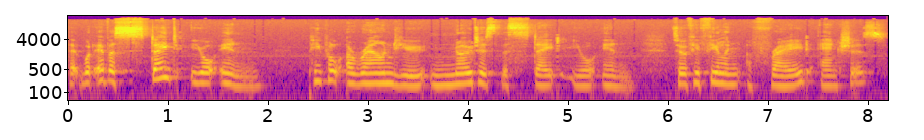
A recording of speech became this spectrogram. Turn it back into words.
that whatever state you're in, people around you notice the state you're in. So if you're feeling afraid, anxious,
